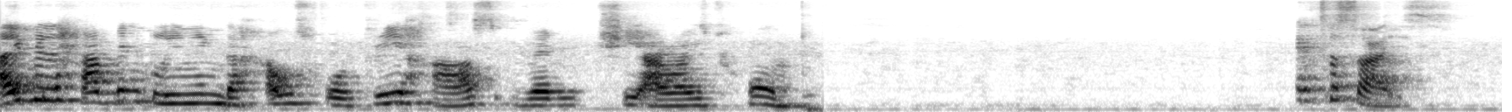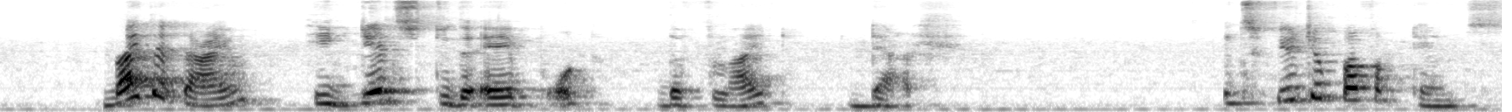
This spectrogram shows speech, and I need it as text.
I will have been cleaning the house for three hours when she arrived home. Exercise. By the time he gets to the airport, the flight dash. It's future perfect tense.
